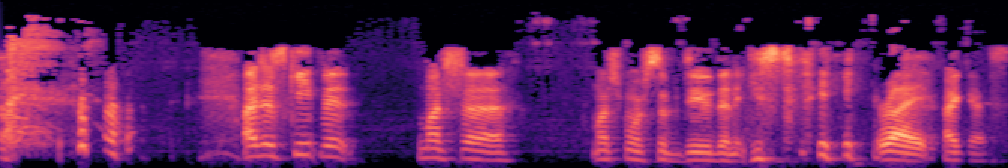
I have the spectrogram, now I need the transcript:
I just keep it much uh, much more subdued than it used to be. right. I guess.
